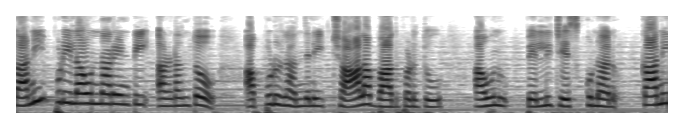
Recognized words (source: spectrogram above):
కానీ ఇప్పుడు ఇలా ఉన్నారేంటి అనడంతో అప్పుడు నందిని చాలా బాధపడుతూ అవును పెళ్ళి చేసుకున్నాను. కానీ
